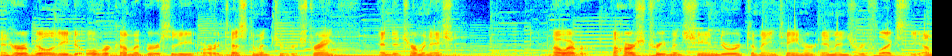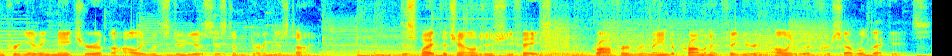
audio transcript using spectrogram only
and her ability to overcome adversity are a testament to her strength and determination. However, the harsh treatment she endured to maintain her image reflects the unforgiving nature of the Hollywood studio system during this time. Despite the challenges she faced, Crawford remained a prominent figure in Hollywood for several decades.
